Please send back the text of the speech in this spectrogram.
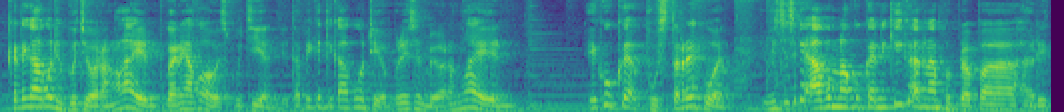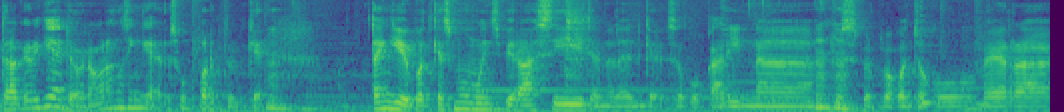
Ketika aku dipuji orang lain, bukannya aku harus pujian sih, tapi ketika aku diapresiasi oleh orang lain, itu kayak boosternya kuat. Which kayak aku melakukan ini karena beberapa hari terakhir ini ada orang-orang sih kayak support tuh kayak Hmm. thank you podcastmu menginspirasi dan lain-lain kayak Soko Karina Mhm. terus beberapa koncoku Vera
